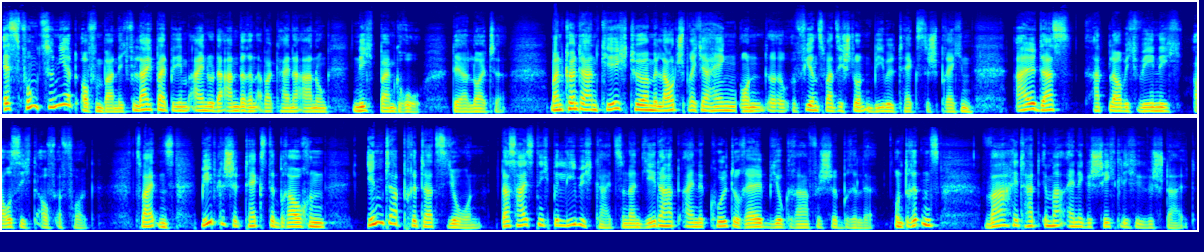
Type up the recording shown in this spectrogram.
Es funktioniert offenbar nicht. Vielleicht bei dem einen oder anderen, aber keine Ahnung, nicht beim Gros der Leute. Man könnte an Kirchtürme Lautsprecher hängen und äh, 24 Stunden Bibeltexte sprechen. All das hat, glaube ich, wenig Aussicht auf Erfolg. Zweitens, biblische Texte brauchen Interpretation. Das heißt nicht Beliebigkeit, sondern jeder hat eine kulturell-biografische Brille. Und drittens, Wahrheit hat immer eine geschichtliche Gestalt.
